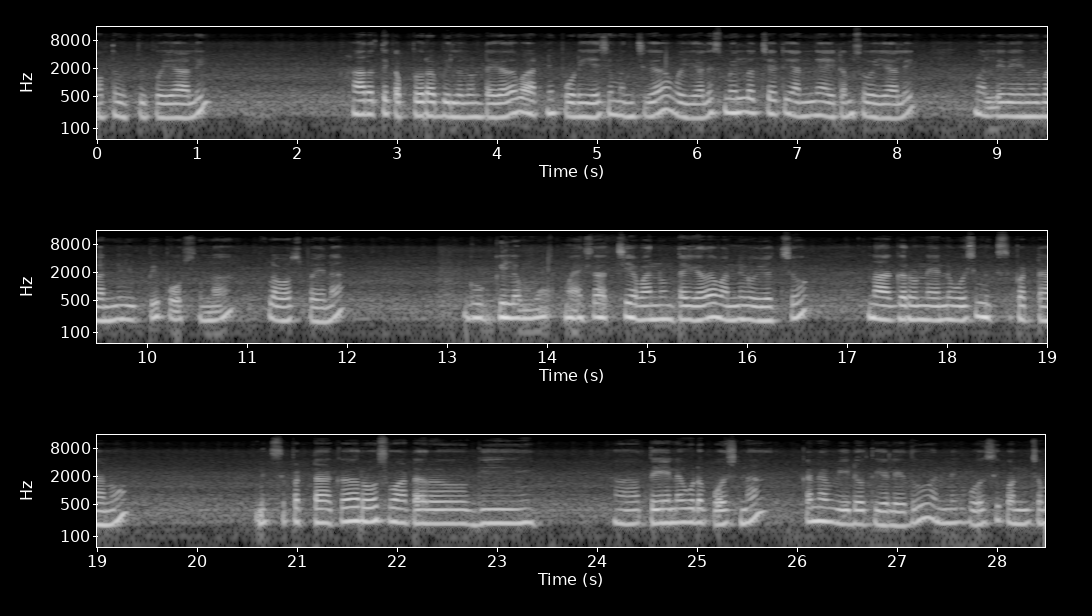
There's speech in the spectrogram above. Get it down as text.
మొత్తం ఇప్పిపోయాలి. హారతి కప్పూర బిళ్ళలు ఉంటాయి కదా వాటిని పొడి చేసి మంచిగా వేయాలి. స్మెల్ వచ్చేటి అన్ని ఐటమ్స్ వేయాలి. మళ్ళీ నేను ఇవన్నీ విప్పి పోస్తున్నా ఫ్లవర్స్ పైన. గుగ్గిలము మైసాచి అవన్నీ ఉంటాయి కదా అవన్నీ వేయచ్చు. నా దగ్గర ఉన్నాయన్నీ పోసి మిక్సీ పట్టాను. మిక్సీ పట్టాక రోస్ వాటర్ గీ తేనె కూడా పోసిన కానీ ఆ వీడియో తీయలేదు. అన్నీ పోసి కొంచెం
